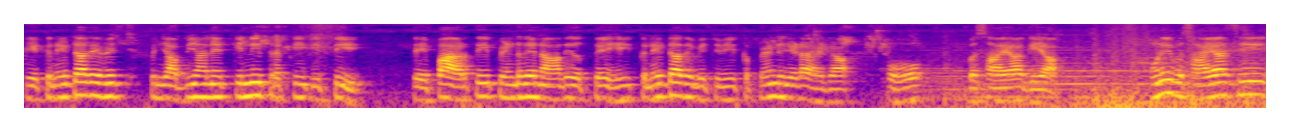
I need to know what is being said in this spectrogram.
ਕਿ ਕੈਨੇਡਾ ਦੇ ਵਿੱਚ ਪੰਜਾਬੀਆਂ ਨੇ ਕਿੰਨੀ ਤਰੱਕੀ ਕੀਤੀ ਤੇ ਭਾਰਤੀ ਪਿੰਡ ਦੇ ਨਾਂ ਦੇ ਉੱਤੇ ਹੀ ਕੈਨੇਡਾ ਦੇ ਵਿੱਚ ਵੀ ਇੱਕ ਪਿੰਡ ਜਿਹੜਾ ਹੈਗਾ, ਉਹ ਵਸਾਇਆ ਗਿਆ। ਹੁਣੇ ਵਸਾਇਆ ਸੀ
